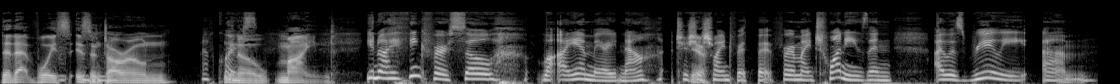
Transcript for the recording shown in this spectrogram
that that voice mm-hmm. isn't our own, of course. you know, mind. You know, I think for so, well, I am married now, Trisha yeah. Schweinfurth, but for my 20s, and I was really, um,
